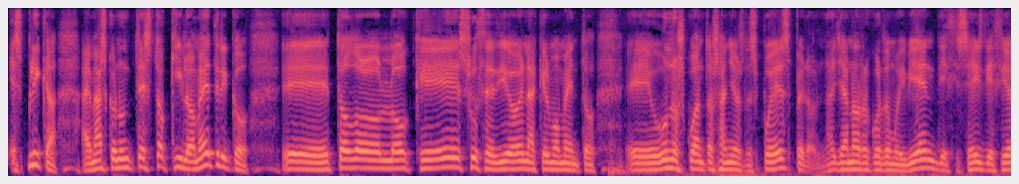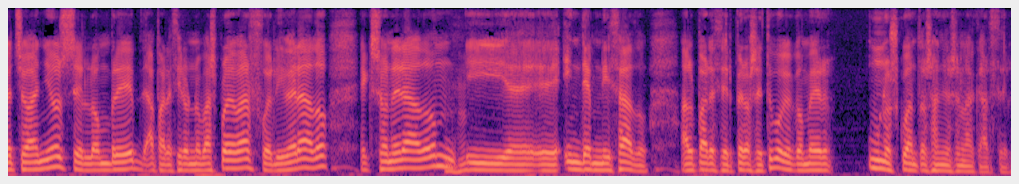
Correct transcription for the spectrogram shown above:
explica, además con un texto kilométrico, todo lo que sucedió en aquel momento. unos cuantos años después, pero ya no recuerdo muy bien, 16, 18 años, el hombre aparecieron nuevas pruebas, fue liberado exonerado y eh, indemnizado, al parecer, pero se tuvo que comer unos cuantos años en la cárcel.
